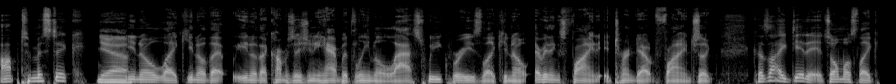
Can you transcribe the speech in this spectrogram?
optimistic. Yeah. You know, like, you know, that you know, that conversation he had with Lena last week where he's like, you know, everything's fine. It turned out fine. She's like, because I did it. It's almost like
